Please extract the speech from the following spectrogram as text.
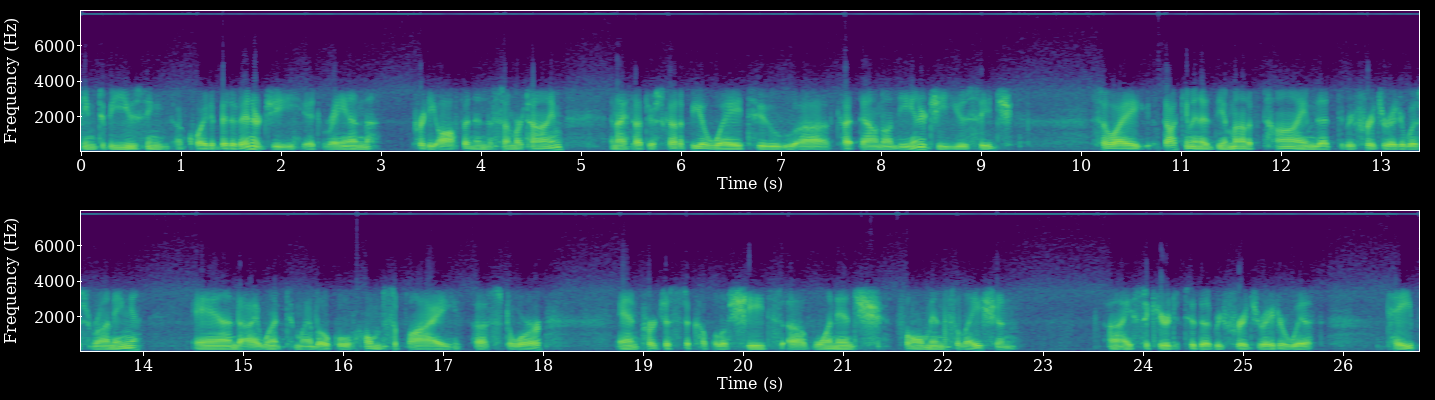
seemed to be using uh, quite a bit of energy. It ran pretty often in the summertime, and I thought there's got to be a way to uh, cut down on the energy usage. So I documented the amount of time that the refrigerator was running, and I went to my local home supply uh, store and purchased a couple of sheets of one inch foam insulation. I secured it to the refrigerator with tape,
